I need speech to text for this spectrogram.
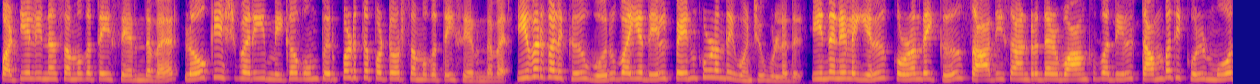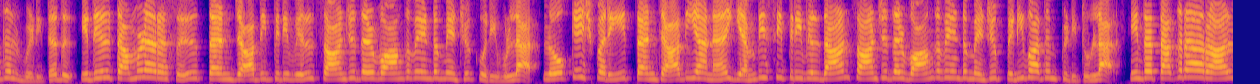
பட்டியலின சமூகத்தை சேர்ந்தவர் லோகேஸ்வரி மிகவும் பிற்படுத்தப்பட்டோர் சமூகத்தை சேர்ந்தவர். இவர்களுக்கு ஒரு வயதில் பெண் குழந்தை ஒன்று உள்ளது. இந்த நிலையில் குழந்தைக்கு சாதி சான்றிதழ் வாங்குவதில் தம்பதிக்குள் மோதல் வெடித்தது. இதில் தமிழரசு தன் ஜாதி பிரிவில் சான்றிதழ் வாங்க வேண்டும் என்று கூறியுள்ளார். லோகேஸ்வரி தன் ஜாதியான எம்பிசி பிரிவில் தான் சான்றிதழ் வாங்க வேண்டும் என்று பிடிவாதம் பிடித்துள்ளார். இந்த தகராறால்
